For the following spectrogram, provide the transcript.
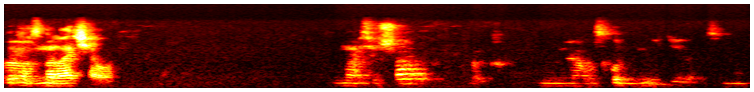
Ну, на начало. На C-Sharp, как в исходном виде. Оценить.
